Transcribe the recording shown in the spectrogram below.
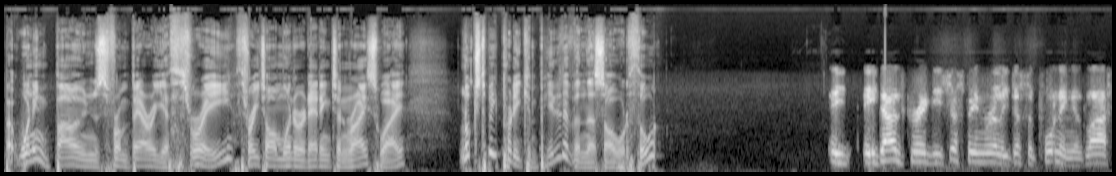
But winning bones from barrier three, three time winner at Addington Raceway, looks to be pretty competitive in this, I would have thought. He, he does, Greg. He's just been really disappointing. His last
